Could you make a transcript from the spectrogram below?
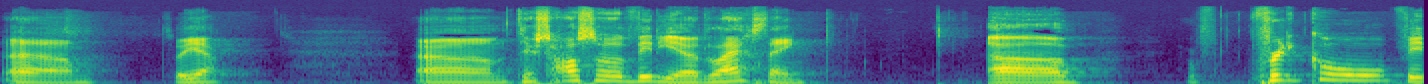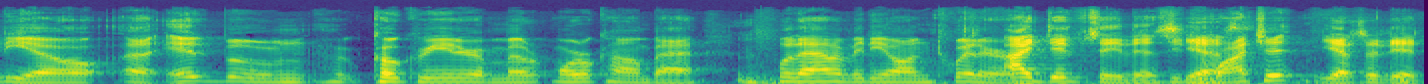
Um, so yeah. Um, there's also a video. The last thing. Um, pretty cool video. Uh, Ed Boon, co-creator of Mortal Kombat, put out a video on Twitter. I did see this. Did yes. you watch it? Yes, I did.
